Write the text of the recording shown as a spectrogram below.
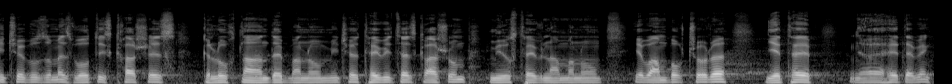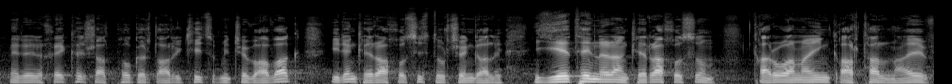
միջև ուզում ես ոտից քաշես, գլուխն անդեմանում, միջև թևից ես քաշում, մյուս թևն է մնում եւ ամբողջ օրը եթե հետևենք մեր երեխեքը շատ փոքր տարիքից միջև ավակ իրենք հերախոսից դուրս չեն գալի եթե նրանք հերախոսում կարողանային կարդալ նաև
